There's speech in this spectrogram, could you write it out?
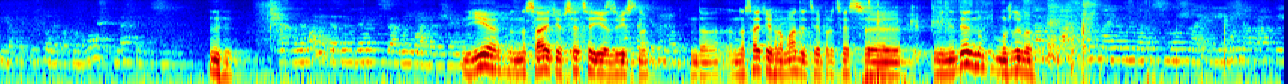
ніяких, ніхто не пропонував, щоб внести якісь зміни. Немає де з ними дивитися в онлайн режимі? Є на сайті, все це є, звісно. На сайті громади. Да. На сайті громади цей процес е, він іде, ну, можливо, Там редакцію ознайомлюватись можна і можна брати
